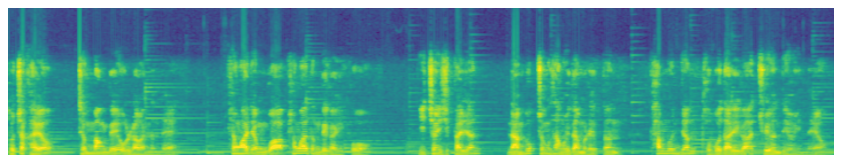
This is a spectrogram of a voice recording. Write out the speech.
도착하여 전망대에 올라왔는데 평화점과 평화등대가 있고 2018년 남북 정상회담을 했던 판문점 도보다리가 조연되어 있네요.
